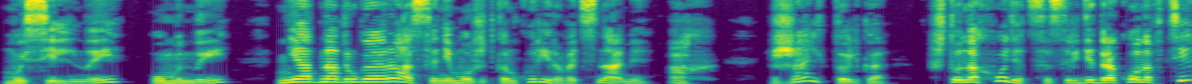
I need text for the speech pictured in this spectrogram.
Мы сильны, умны, ни одна другая раса не может конкурировать с нами. Ах, жаль только, что находятся среди драконов те,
